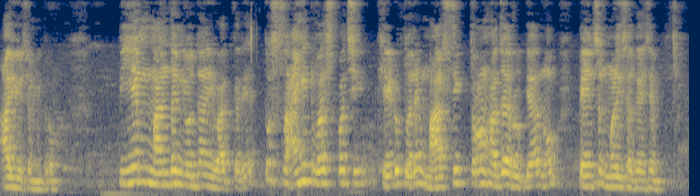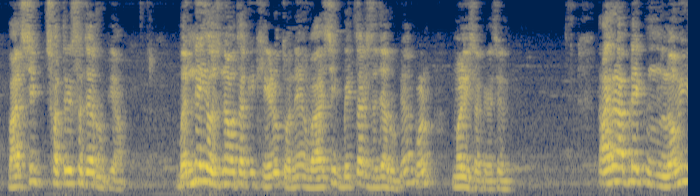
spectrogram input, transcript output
આવ્યું છે, મિત્રો. પીએમ માનધન યોજનાની વાત કરીએ, તો સાહીઠ વર્ષ પછી ખેડૂતોને માસિક ત્રણ હજાર રૂપિયાનું પેન્શન મળી શકે છે. વાર્ષિક છત્રીસ હજાર રૂપિયા. બંને યોજનાઓ થકી ખેડૂતોને વાર્ષિક બેતાલીસ હજાર રૂપિયા પણ મળી શકે છે. આગળ આપણે એક નવી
